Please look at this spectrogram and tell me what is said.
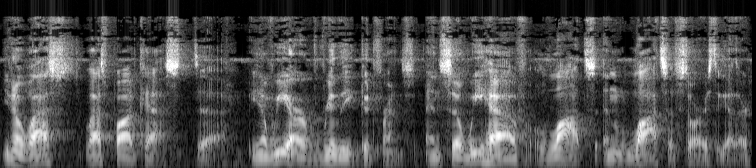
you know, last last podcast. Uh, you know, we are really good friends, and so we have lots and lots of stories together.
